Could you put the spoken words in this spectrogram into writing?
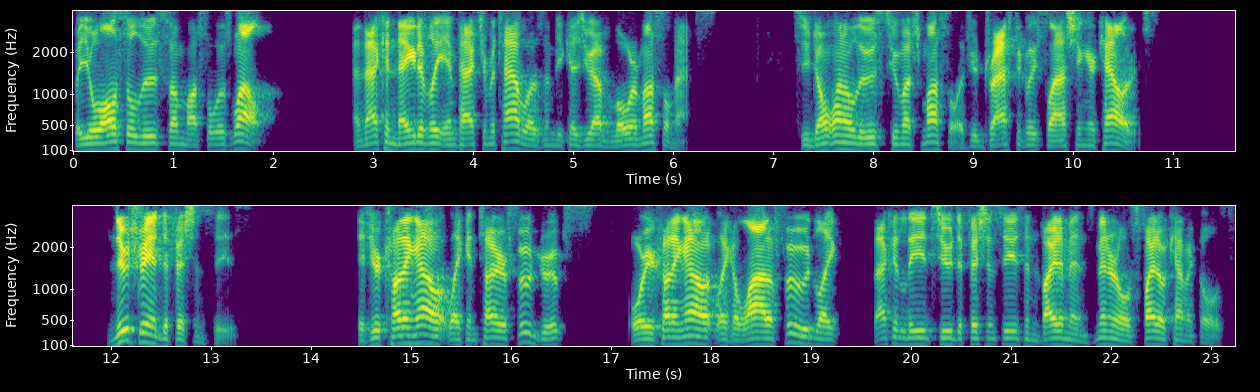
but you will also lose some muscle as well. And that can negatively impact your metabolism because you have lower muscle mass. So you don't want to lose too much muscle if you're drastically slashing your calories. Nutrient deficiencies if you're cutting out like entire food groups or you're cutting out like a lot of food, like that could lead to deficiencies in vitamins, minerals, phytochemicals,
